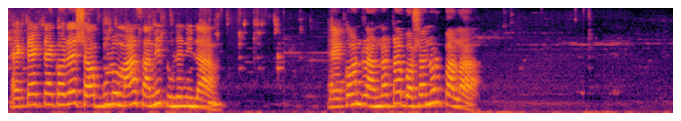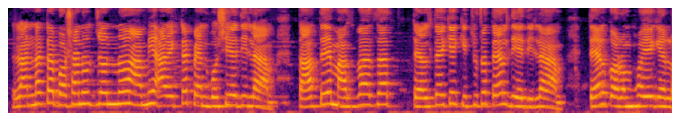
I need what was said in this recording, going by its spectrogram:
একটা একটা করে সবগুলো মাছ আমি তুলে নিলাম। এখন রান্নাটা বসানোর পালা। রান্নাটা বসানোর জন্য আমি আরেকটা প্যান বসিয়ে দিলাম। তাতে মাছ ভাজার তেল থেকে কিছুটা তেল দিয়ে দিলাম। তেল গরম হয়ে গেল।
